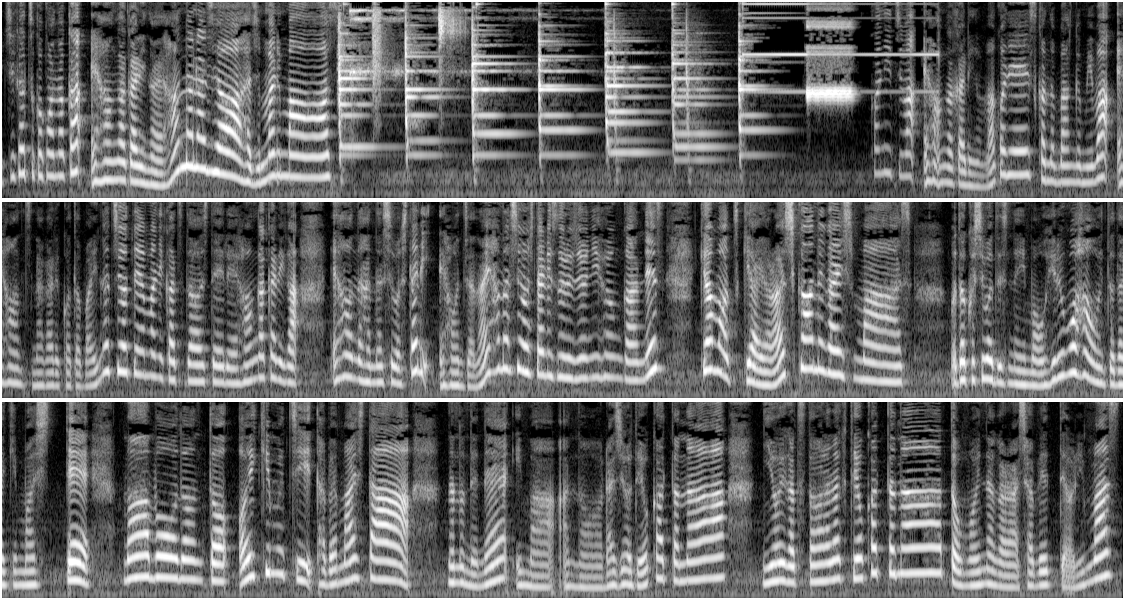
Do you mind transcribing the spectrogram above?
1月9日、絵本係の絵本のラジオ、始まります。絵本係のまこです。この番組は、絵本つながる言葉、命をテーマに活動している絵本係が、絵本の話をしたり、絵本じゃない話をしたりする12分間です。今日もお付き合いよろしくお願いします。私はですね、今お昼ご飯をいただきまして、麻婆丼とおいキムチ食べました。なのでね、今、あの、ラジオでよかったな匂いが伝わらなくてよかったなと思いながら喋っております。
